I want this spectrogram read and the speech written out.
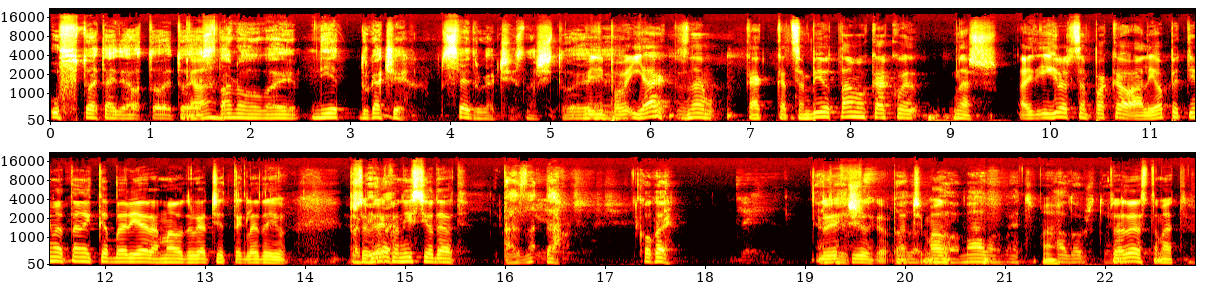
Uf, to je taj deo, to je, to je Ja. stvarno, ovaj, nije drugačije. Sve je drugačije, znaš, to je... Vidi, pa ja znam, kak, kad sam bio tamo, kako je, znaš, a igrač sam pa kao, ali opet ima ta neka barijera, malo drugačije te gledaju. Pa što bi rekao, nisi odavde. Pa zna, da. Koliko je? 2000, Pa, znači, da, malo. Malo, malo, eto. A. Ali dobro, to je. To je 200 metara.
